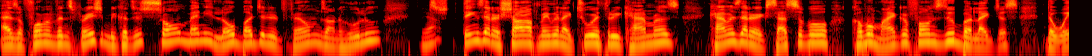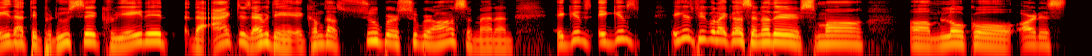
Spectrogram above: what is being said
as a form of inspiration because there's so many low budgeted films on Hulu, Yeah. things that are shot off maybe like two or three cameras, cameras that are accessible, couple microphones, dude. But like just the way that they produce it, create it, the actors, everything, it comes out super, super awesome, man. And it gives it gives it gives people like us another small um, local artist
